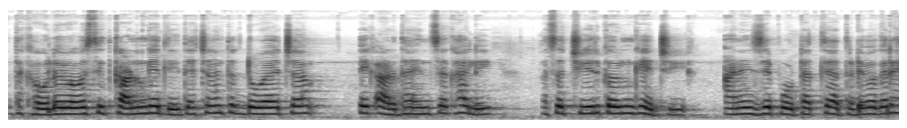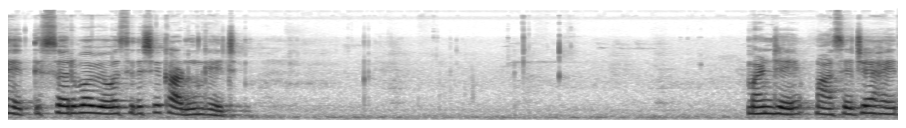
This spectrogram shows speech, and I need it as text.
आता खवलं व्यवस्थित काढून घेतली त्याच्यानंतर डोळ्याच्या एक अर्धा इंच खाली असं चीर करून घ्यायची आणि जे पोटातले आतडे वगैरे आहेत ते सर्व व्यवस्थित असे काढून घ्यायचे. म्हणजे मासे जे आहेत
